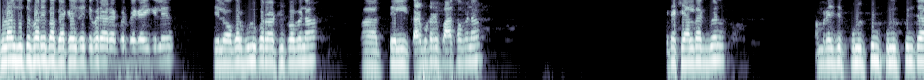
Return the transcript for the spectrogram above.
ঘোলাই যেতে পারে বা বেকায় যেতে পারে, আর একবার বেকায় গেলে তেল ওভার ব্লু করা ঠিক হবে না বা তেল কার্বোটারে পাস হবে না। এটা খেয়াল রাখবেন, আমরা এই যে পুলিট পিন, পুলিট পিনটা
